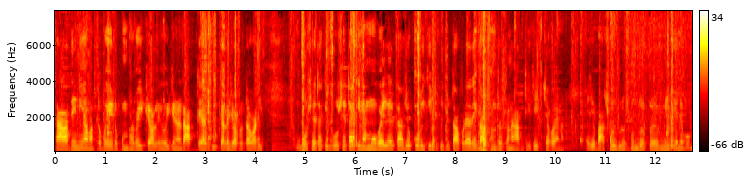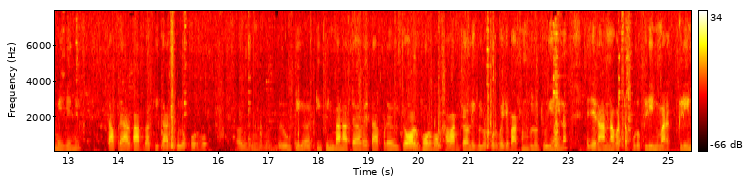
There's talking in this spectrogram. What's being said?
সারাদিনই আমার তো এরকমভাবেই চলে, ওই জন্য রাত্রে আর বিকালে যতটা বাড়ি বসে থাকি বসে থাকি না, মোবাইলের কাজও করি কিছু কিছু, তারপরে আর এই বাসন টাসন হাত দিতে ইচ্ছা করে না। এই যে বাসনগুলো সুন্দর করে মেজে নেব, মেজে নিয়ে তারপরে আর বাদ বাকি কাজগুলো করব। রুটি টিফিন বানাতে হবে, তারপরে ওই জল ভরবো, খাওয়ার জল, এগুলো করব। যে বাসনগুলো ধুয়ে নিলাম, এই যে রান্নাঘরটা পুরো ক্লিন মার ক্লিন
